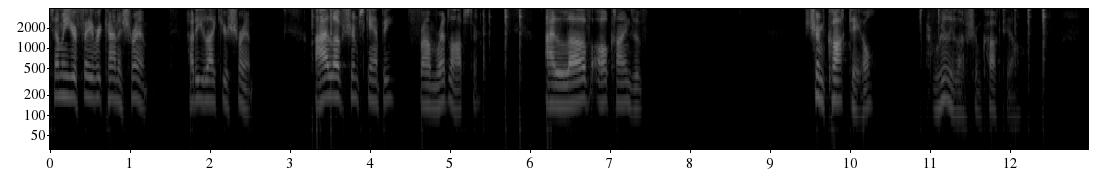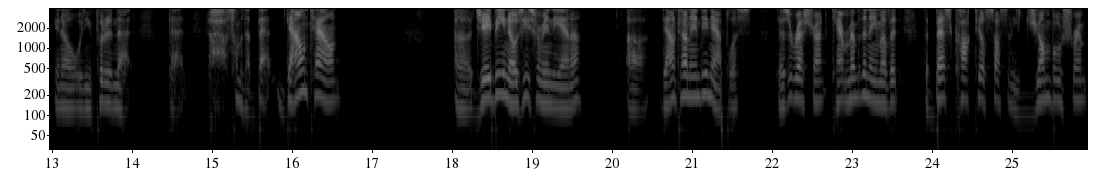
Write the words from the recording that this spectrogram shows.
Tell me your favorite kind of shrimp. How do you like your shrimp? I love shrimp scampi from red lobster i love all kinds of shrimp cocktail i really love shrimp cocktail you know, when you put it in that that oh, some of the best downtown. Uh, JB knows he's from Indiana, uh, downtown Indianapolis. There's a restaurant. Can't remember the name of it. The best cocktail sauce and these jumbo shrimp,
